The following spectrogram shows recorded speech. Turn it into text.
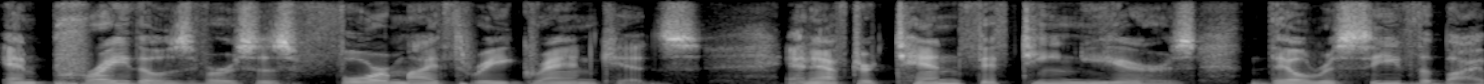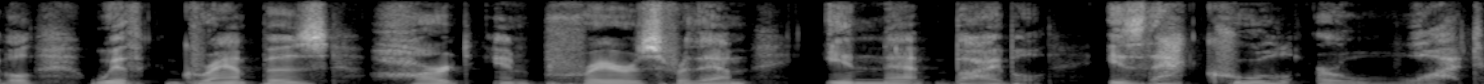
and pray those verses for my three grandkids. And after 10, 15 years, they'll receive the Bible with grandpa's heart and prayers for them in that Bible. Is that cool or what?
